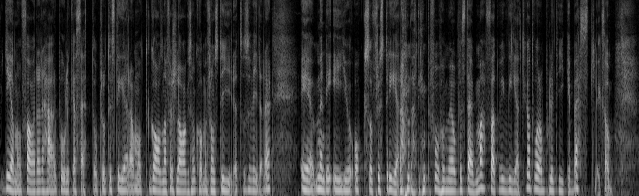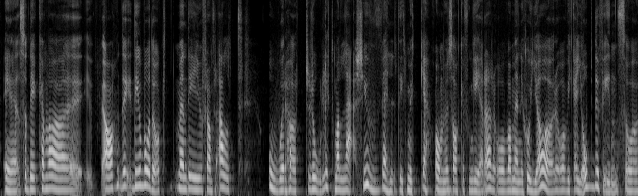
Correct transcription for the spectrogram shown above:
genomföra det här på olika sätt och protestera mot galna förslag som kommer från styret och så vidare. Eh, men det är ju också frustrerande att inte få vara med och bestämma för att vi vet ju att vår politik är bäst. Liksom. Eh, så det kan vara, eh, ja det, det är både och. Men det är ju framför allt oerhört roligt. Man lär sig ju väldigt mycket om hur mm. saker fungerar och vad människor gör och vilka jobb det finns och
